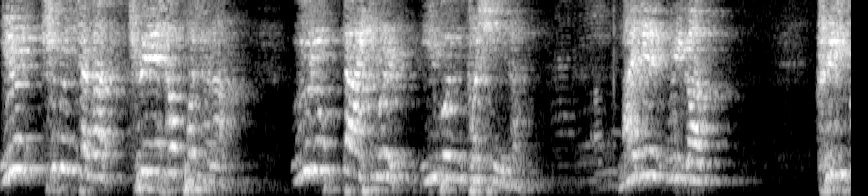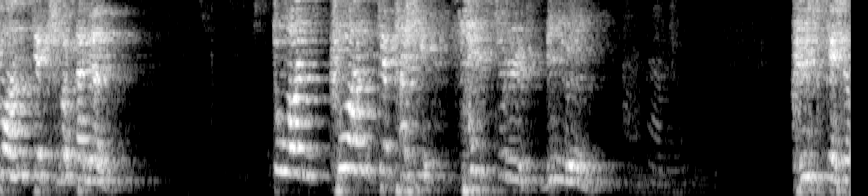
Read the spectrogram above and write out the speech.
이는 죽은 자가 죄에서 벗어나 의롭다 하심을 입은 것입니다. 만일 우리가 그리스도와 함께 죽었다면 또한 그와 함께 다시 살 줄을 믿느니 그리스도께서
